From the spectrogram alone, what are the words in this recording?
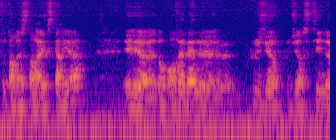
tout en restant à l'extérieur. Et donc on révèle plusieurs, plusieurs styles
